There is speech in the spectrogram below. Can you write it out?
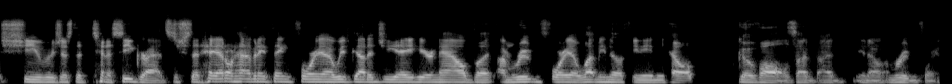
she was just a Tennessee grad. So she said, Hey, I don't have anything for you. We've got a GA here now, but I'm rooting for you. Let me know if you need any help. Go Vols. I, I you know, I'm rooting for you.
